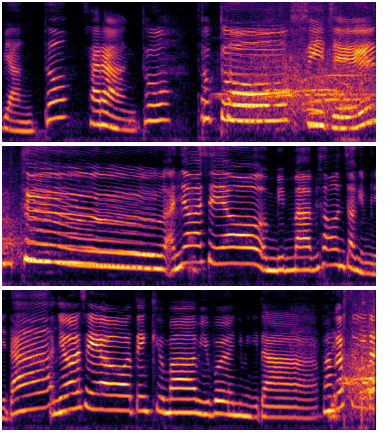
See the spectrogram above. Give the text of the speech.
입양톡 사랑톡 톡톡 시즌 2 안녕하세요. 은빈맘 서은정입니다. 안녕하세요. 땡큐맘 유보연입니다. 반갑습니다.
